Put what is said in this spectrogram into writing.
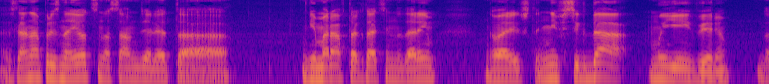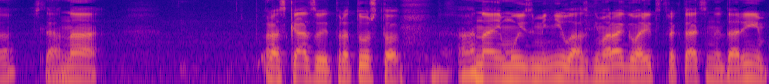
если она признается, на самом деле, это Гимара в трактате Надарим говорит, что не всегда мы ей верим да, если она рассказывает про то, что она ему изменила, а Гимара говорит в трактате Недарим,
